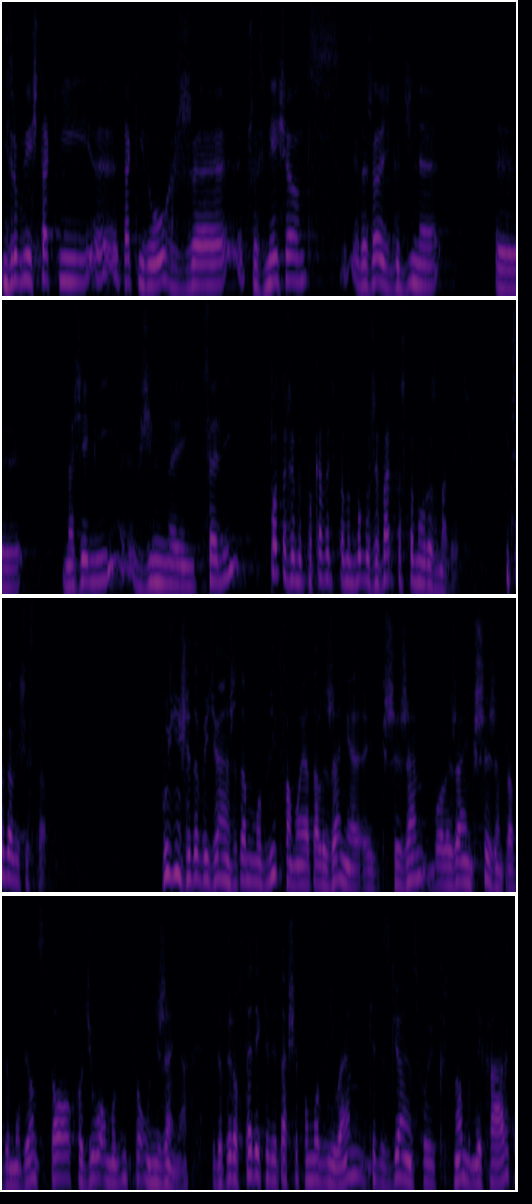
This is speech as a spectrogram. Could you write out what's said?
I zrobiłeś taki, e, taki ruch, że przez miesiąc leżałeś godzinę y, na ziemi w zimnej celi, po to, żeby pokazać Panu Bogu, że warto z Tobą rozmawiać. I co dalej się stało? Później się dowiedziałem, że ta modlitwa moja, ta leżenie y, krzyżem, bo leżałem krzyżem, prawdę mówiąc, to chodziło o modlitwę uniżenia. I dopiero wtedy, kiedy tak się pomodliłem, kiedy zgiąłem swój krnąbrny kark,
